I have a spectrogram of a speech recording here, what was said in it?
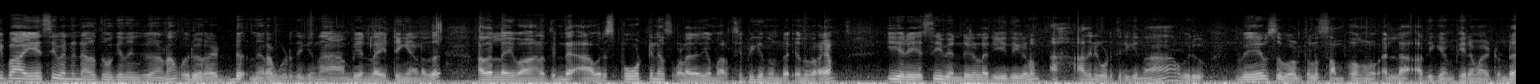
ഇപ്പോൾ ആ എ സി വെന്റിനകത്ത് നോക്കി നിങ്ങൾക്ക് കാണാം. ഒരു റെഡ് നിറം കൊടുത്തിരിക്കുന്ന ആംബിയൻ ലൈറ്റിംഗ് ആണത്. അതല്ല ഈ വാഹനത്തിന്റെ ആ ഒരു സ്പോർട്ടിനെസ് വളരെയധികം വർദ്ധിപ്പിക്കുന്നുണ്ട് എന്ന് പറയാം. ഈ ഒരു എ സി വെന്റുകളുടെ രീതികളും അതിന് കൊടുത്തിരിക്കുന്ന ആ ഒരു വേവ്സ് പോലത്തുള്ള സംഭവങ്ങളും എല്ലാം അതിഗംഭീരമായിട്ടുണ്ട്.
